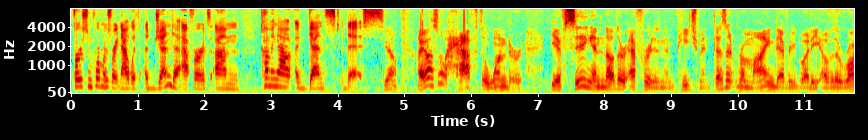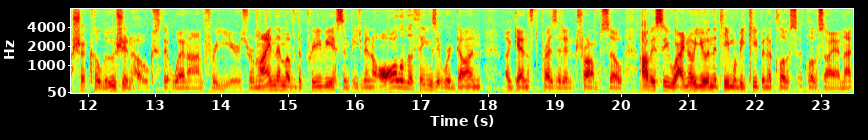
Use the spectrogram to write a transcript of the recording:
first and foremost right now with agenda efforts, um, coming out against this. Yeah. I also have to wonder if seeing another effort in impeachment doesn't remind everybody of the Russia collusion hoax that went on for years, remind them of the previous impeachment and all of the things that were done against President Trump. So obviously, I know you and the team will be keeping a close a close eye on that.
